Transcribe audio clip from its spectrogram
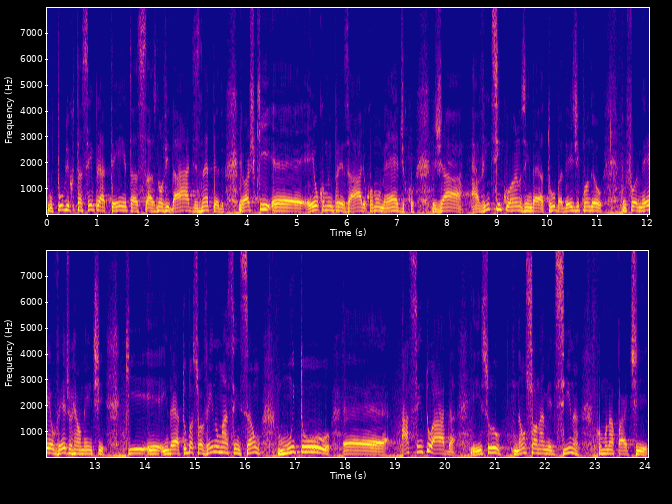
o público está sempre atento às, às, novidades, né, Pedro? Eu acho que é, eu, como empresário, como médico, já há 25 anos em Dayatuba, desde quando eu me formei, eu vejo realmente que em Dayatuba só vem numa ascensão muito. É, acentuada. E isso não só na medicina, como na parte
